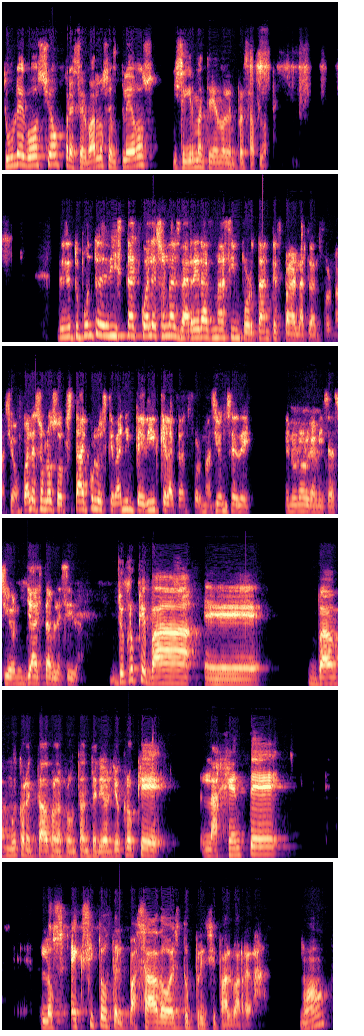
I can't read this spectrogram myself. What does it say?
tu negocio, preservar los empleos y seguir manteniendo la empresa a flote. Desde tu punto de vista, ¿cuáles son las barreras más importantes para la transformación? ¿Cuáles son los obstáculos que van a impedir que la transformación se dé en una organización ya establecida? Yo creo que va, eh, va muy conectado con la pregunta anterior. Yo creo que la gente, los éxitos del pasado es tu principal barrera, ¿no?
